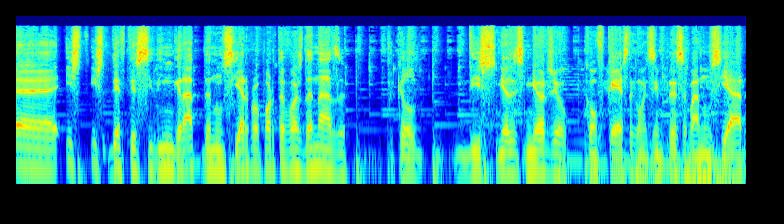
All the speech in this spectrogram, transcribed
ah, isto, isto deve ter sido ingrato de anunciar para o porta-voz da NASA, porque ele diz, senhoras e senhores, eu convoquei esta conferência de imprensa para anunciar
